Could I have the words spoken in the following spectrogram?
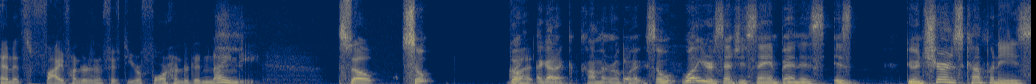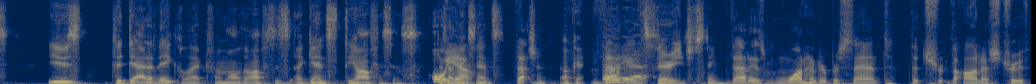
and it's 550 or 490. So So Go I, ahead. I got a comment real quick. So what you're essentially saying, Ben, is is do insurance companies use the data they collect from all the offices against the offices? Does Oh, that yeah. make sense? That- okay. that Oh, yeah. is It's very interesting. That is 100% the tr- the honest truth.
